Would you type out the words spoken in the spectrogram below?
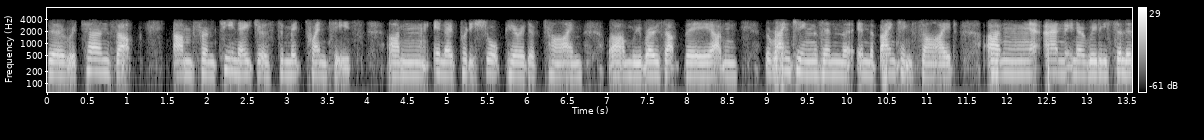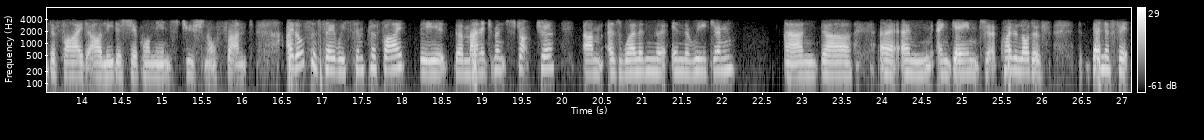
the returns up Um, from teenagers to mid-20s um, in a pretty short period of time. Um, we rose up the rankings in the banking side, and you know, really solidified our leadership on the institutional front. I'd also say we simplified the management structure as well in the region uh, Uh, and gained uh, quite a lot of benefits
